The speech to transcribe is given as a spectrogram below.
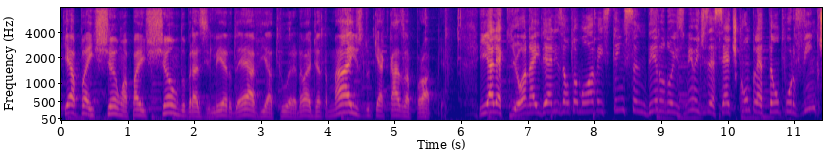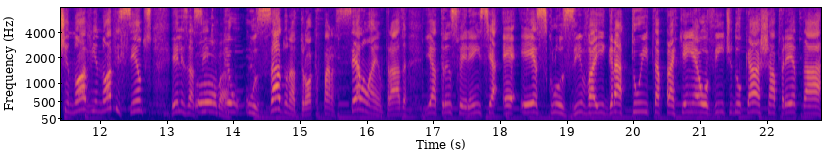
que é a paixão, a paixão do brasileiro é a viatura. Não adianta mais do que a casa própria. E olha aqui, ó, na Idealiza Automóveis tem Sandero 2017 completão por 29,900. Eles aceitam Oba! teu usado na troca, parcelam a entrada e a transferência é exclusiva e gratuita para quem é ouvinte do Caixa Preta.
